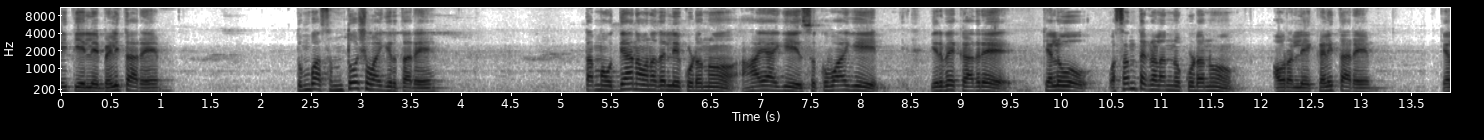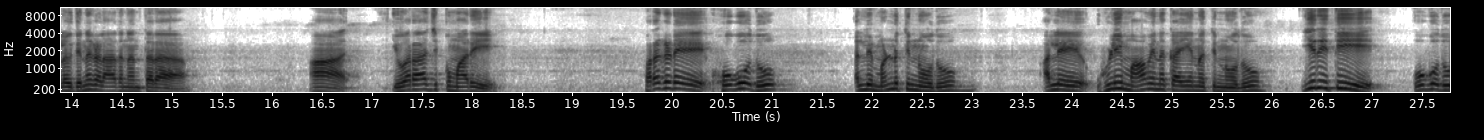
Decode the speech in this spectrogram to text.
ರೀತಿಯಲ್ಲಿ ಬೆಳೀತಾರೆ. ತುಂಬ ಸಂತೋಷವಾಗಿರ್ತಾರೆ. ತಮ್ಮ ಉದ್ಯಾನವನದಲ್ಲಿ ಕೂಡ ಹಾಯಾಗಿ, ಸುಖವಾಗಿ ಇರಬೇಕಾದ್ರೆ ಕೆಲವು ವಸಂತಗಳನ್ನು ಕೂಡ ಅವರಲ್ಲಿ ಕಳೀತಾರೆ. ಕೆಲವು ದಿನಗಳಾದ ನಂತರ ಆ ಯುವರಾಜಕುಮಾರಿ ಹೊರಗಡೆ ಹೋಗೋದು, ಅಲ್ಲಿ ಮಣ್ಣು ತಿನ್ನೋದು, ಅಲ್ಲಿ ಹುಳಿ ಮಾವಿನಕಾಯಿಯನ್ನು ತಿನ್ನೋದು, ಈ ರೀತಿ ಹೋಗೋದು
